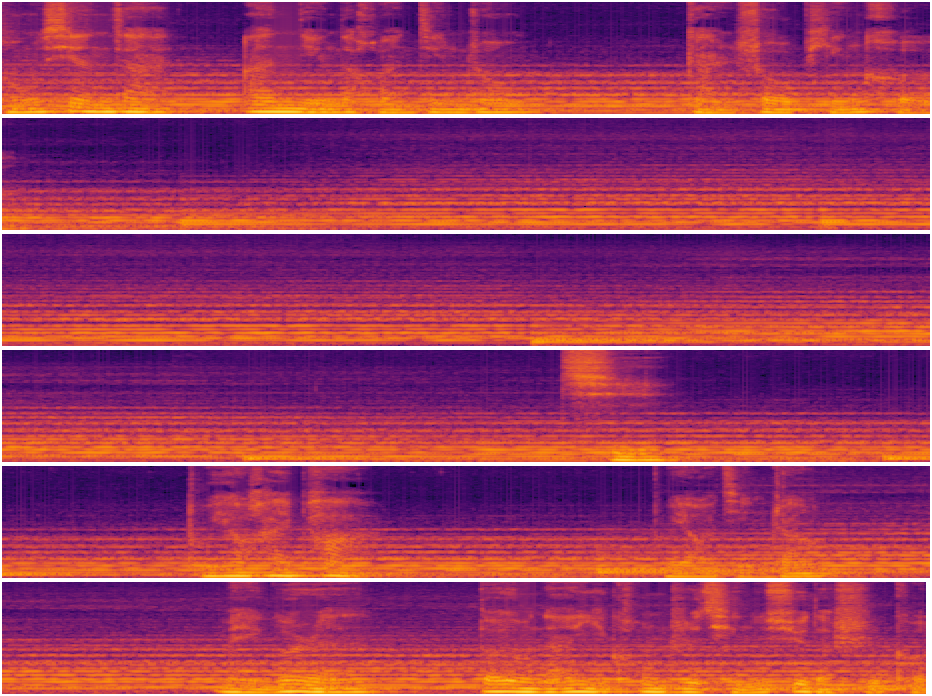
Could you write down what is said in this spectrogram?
从现在安宁的环境中感受平和。七，不要害怕，不要紧张，每个人。都有难以控制情绪的时刻，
